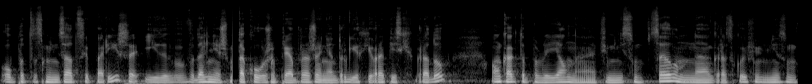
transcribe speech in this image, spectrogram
опыт османизации Парижа и в дальнейшем такого же преображения других европейских городов, он как-то повлиял на феминизм в целом, на городской феминизм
